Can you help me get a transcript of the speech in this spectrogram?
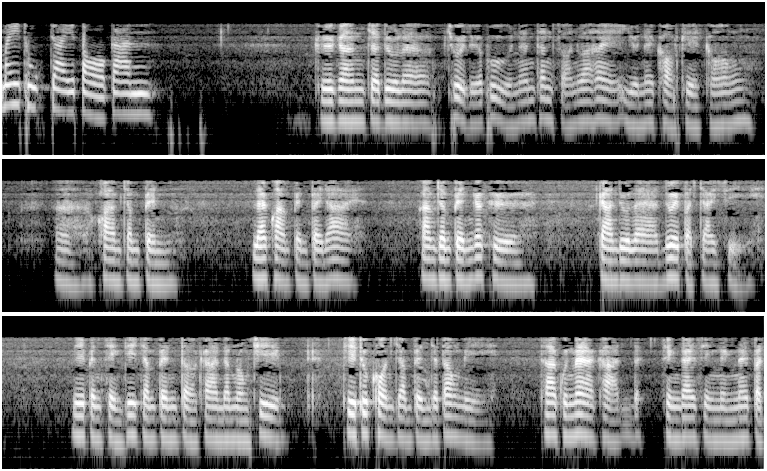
ไม่ทุกข์ใจต่อกัน คือการจะดูแลช่วยเหลือผู้อื่นนั้นท่านสอนว่าให้อยู่ในขอบเขตของอความจำเป็นและความเป็นไปได้ ความจำเป็นก็คือการดูแลด้วยปัจจัยสี่ นี่เป็นสิ่งที่จำเป็นต่อการดำรงชีพ ที่ทุกคนจำเป็นจะต้องมี ถ้าคุณแม่ขาดสิ่งใดสิ่งหนึ่งในปัจ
